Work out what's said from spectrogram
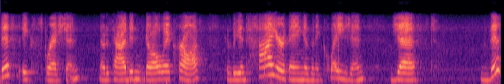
this expression. Notice how I didn't go all the way across because the entire thing is an equation. Just this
